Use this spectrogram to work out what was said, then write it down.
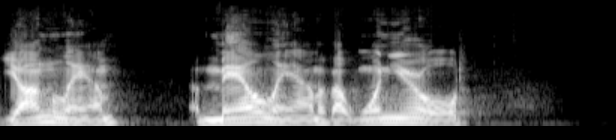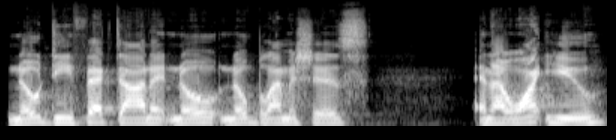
young lamb, a male lamb, about one year old, no defect on it, no, no blemishes, and I want you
